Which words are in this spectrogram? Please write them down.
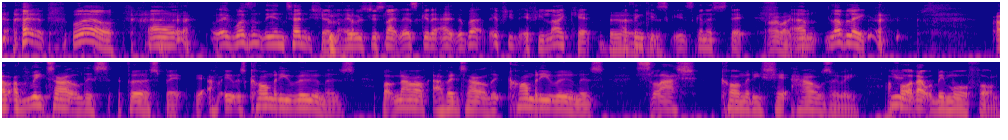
well, uh, it wasn't the intention. It was just like let's get it out the butt. If you if you like it, I think it's it's going to stick. I like um, Lovely. I've retitled this first bit. It it was Comedy Rumours, but now I've, I've entitled it Comedy Rumours slash Comedy Shithousery. I You- thought that would be more fun.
